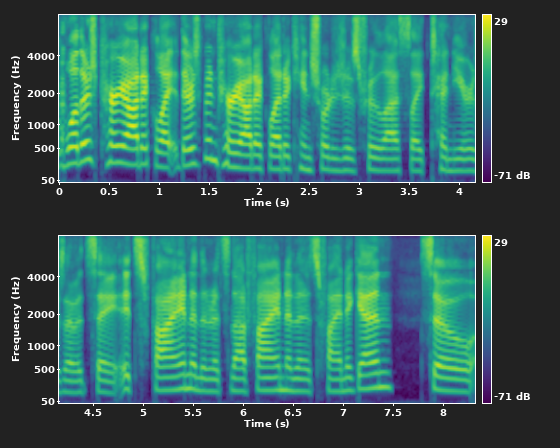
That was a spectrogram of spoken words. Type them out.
well, there's periodic light. There's been periodic lidocaine shortages for the last like ten years. I would say it's fine, and then it's not fine, and then it's fine again. So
